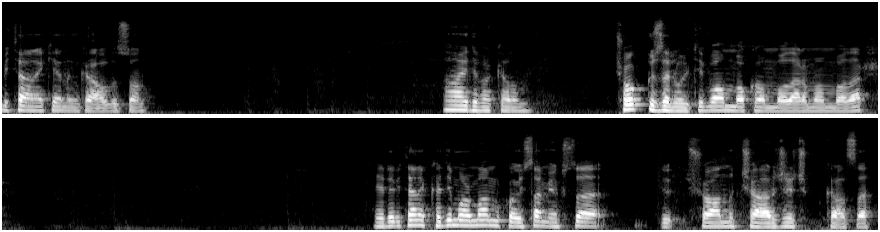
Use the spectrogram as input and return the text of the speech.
Bir tane cannon kaldı son. Haydi bakalım. Çok güzel ulti. Bomba kombolar bombalar. Yere bir tane kadim orman mı koysam yoksa şu anlık çağrıcı açık kalsa.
